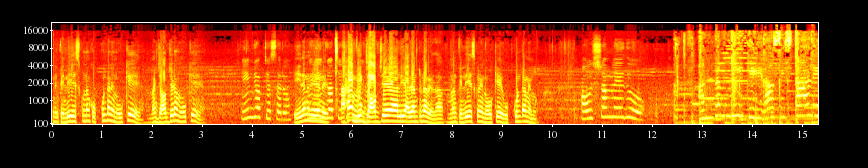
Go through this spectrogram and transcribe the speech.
నేను పెళ్ళి చేసుకున్నాక ఒప్పుకుంటా నేను ఓకే. నాకు జాబ్ చేయడం ఓకే. ఏం జాబ్ చేస్తారు? ఏదైనా చేయండి. ఆహా మీకు జాబ్ చేయాలి అది అంటున్నారు కదా. నన్ను పెళ్ళి చేసుకుని నేను ఓకే ఒప్పుకుంటా నేను. అవసరం లేదు. అందం నీకే రాసిస్తాలే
